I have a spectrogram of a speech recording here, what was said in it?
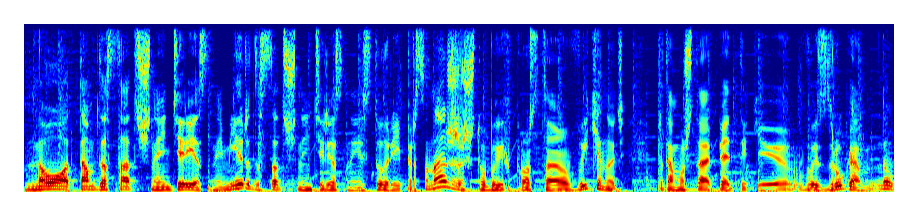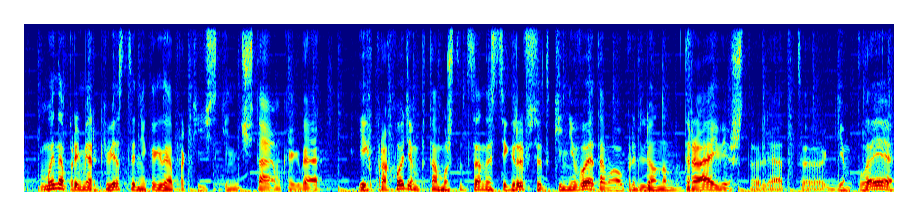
Но там достаточно интересный мир, достаточно интересные истории и персонажи, чтобы их просто выкинуть, потому что, опять-таки, вы с другом, ну, мы, например, квесты никогда практически не читаем, когда их проходим, потому что ценность игры все-таки не в этом, а в определенном драйве, что ли, от э, геймплея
